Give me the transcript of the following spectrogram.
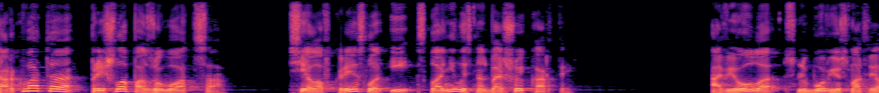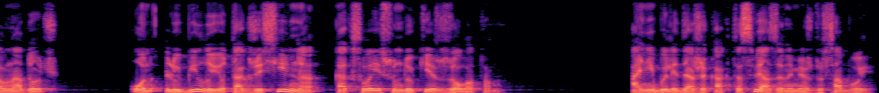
Тарквата пришла по зову отца, села в кресло и склонилась над большой картой. А Виола с любовью смотрел на дочь. Он любил ее так же сильно, как свои сундуки с золотом. Они были даже как-то связаны между собой.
